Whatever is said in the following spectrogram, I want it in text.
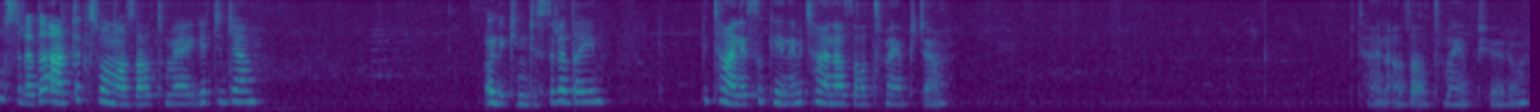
Bu sırada artık son azaltmaya geçeceğim. 12. sıradayım. Bir tane sık iğne bir tane azaltma yapacağım. Bir tane azaltma yapıyorum.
